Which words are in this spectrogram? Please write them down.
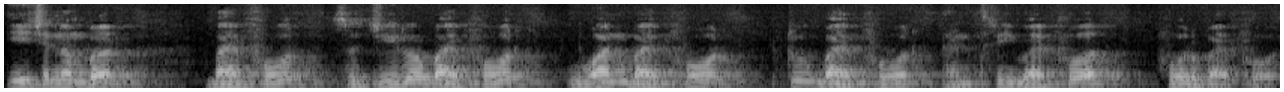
Each number by 4. So 0 by 4, 1 by 4, 2 by 4 and 3 by 4, 4 by 4.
